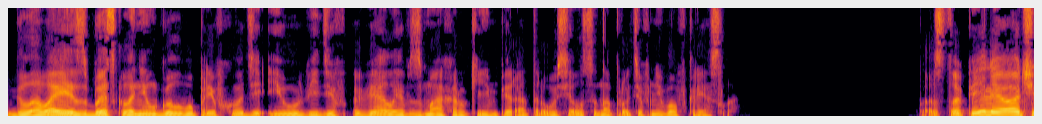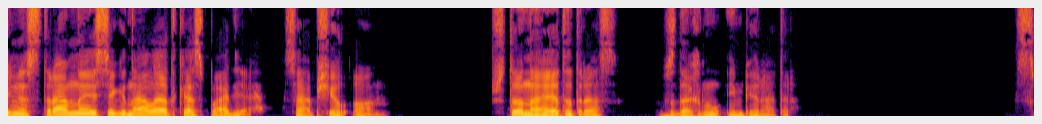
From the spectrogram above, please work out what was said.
Глава СБ склонил голову при входе и, увидев вялый взмах руки императора, уселся напротив него в кресло. «Поступили очень странные сигналы от Каспадия», — сообщил он. «Что на этот раз?» — вздохнул император. С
